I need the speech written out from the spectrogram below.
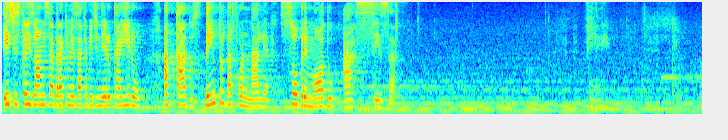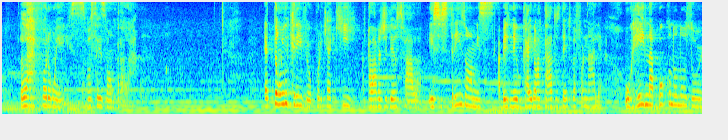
Estes três homens, Sadraque, Mesaque e Abednego, caíram atados dentro da fornalha, sobremodo acesa. Vem ali. Lá foram eles. Vocês vão para lá é tão incrível, porque aqui a palavra de Deus fala: esses três homens, Abednego, caíram atados dentro da fornalha. O rei Nabucodonosor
